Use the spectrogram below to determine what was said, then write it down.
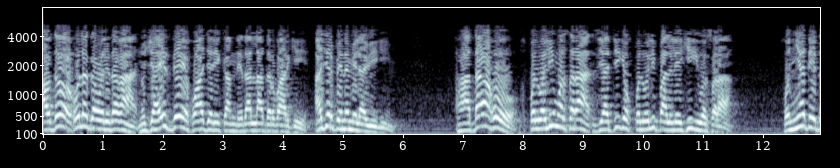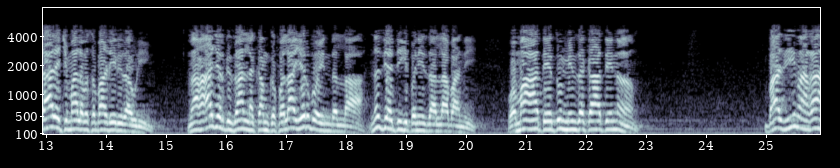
او دا اولګول دغه نو جایز دی خو اجر کم دی دا الله دربار کې اجر په نه ملاويږي ها دا خو خپل ولی مر سره زیاتیږي خپل ولی پالل کیږي ور سره خو نیت دا دی چې مال به سبا ډیر راوړي نو هغه اجر دې ځان نه کم کفلا يربو عند الله نه زیاتیږي پنيز الله باندې وما اتیتو من زکاتین بعضی ماغا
